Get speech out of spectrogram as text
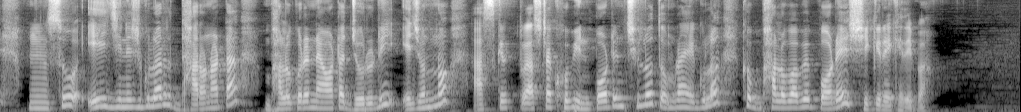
সো এই জিনিসগুলোর ধারণাটা ভালো করে নেওয়াটা জরুরি। এজন্য আজকের ক্লাসটা খুব ইম্পর্টেন্ট ছিল। তোমরা এগুলো খুব ভালোভাবে পরে শিখে রেখে দেবা।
